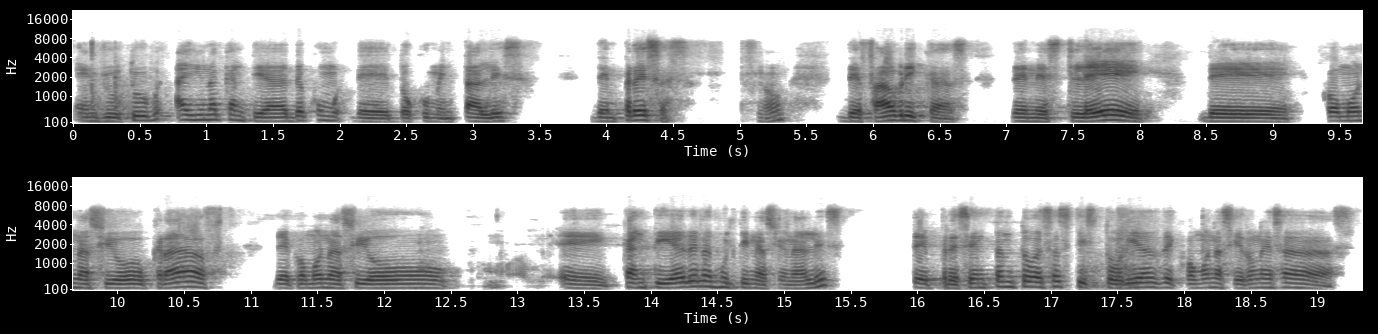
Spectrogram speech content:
En YouTube hay una cantidad de, de documentales de empresas, ¿no? de fábricas, de Nestlé, de cómo nació Kraft, de cómo nació eh, cantidad de las multinacionales. Te presentan todas esas historias de cómo nacieron esas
